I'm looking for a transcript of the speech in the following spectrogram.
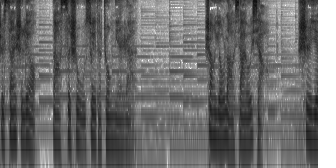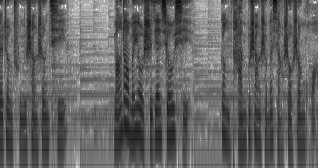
是三十六到四十五岁的中年人，上有老下有小，事业正处于上升期，忙到没有时间休息，更谈不上什么享受生活。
